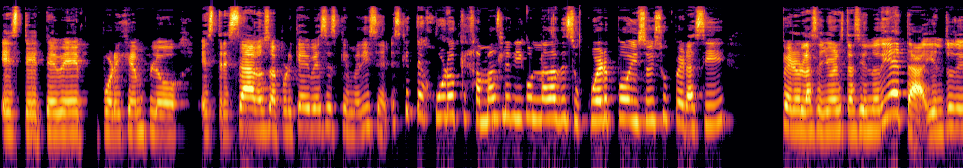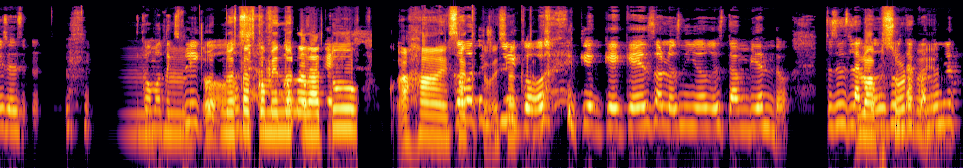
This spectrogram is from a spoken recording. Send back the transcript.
este, te ve, por ejemplo, estresado, o sea, porque hay veces que me dicen, es que te juro que jamás le digo nada de su cuerpo y soy súper así, pero la señora está haciendo dieta y entonces dices, ¿cómo te explico? No estás comiendo nada tú. Ajá, exacto. ¿Cómo te explico? Que, que, que, eso los niños lo están viendo. Entonces, la consulta, cuando una.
